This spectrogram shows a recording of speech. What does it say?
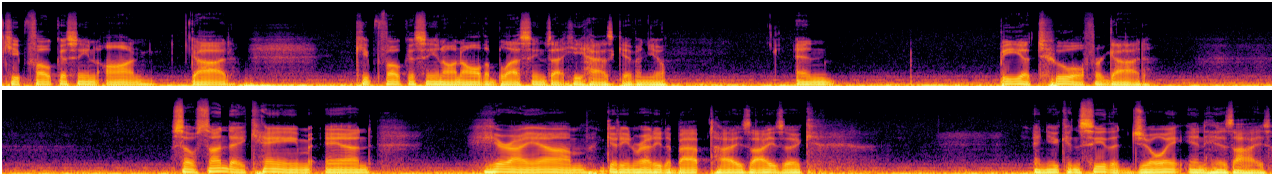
keep focusing on God, keep focusing on all the blessings that He has given you, and be a tool for God. So Sunday came and here I am getting ready to baptize Isaac, and you can see the joy in his eyes.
